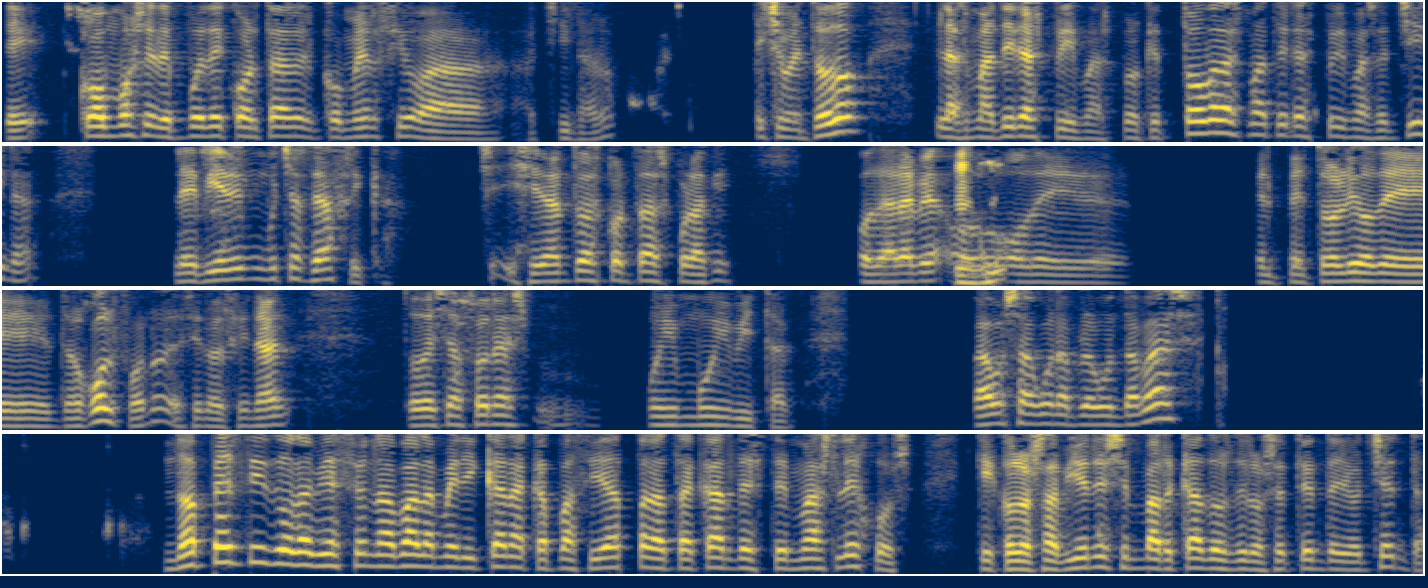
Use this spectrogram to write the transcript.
de cómo se le puede cortar el comercio a, a China, ¿no? Y sobre todo las materias primas, porque todas las materias primas de China le vienen muchas de África y serán todas cortadas por aquí, o de Arabia, uh -huh. o, o, de el petróleo de, del Golfo, ¿no? Es decir, al final toda esa zona es muy, muy vital. Vamos a alguna pregunta más. ¿No ha perdido la aviación naval americana capacidad para atacar desde más lejos que con los aviones embarcados de los 70 y 80?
